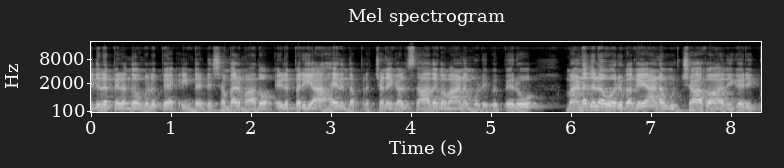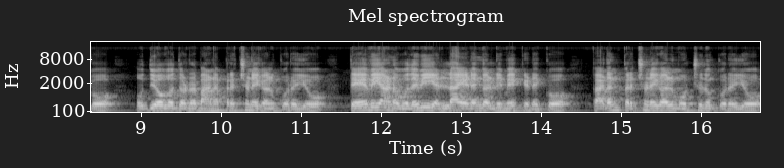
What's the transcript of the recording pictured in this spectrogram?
இதில் பிறந்தவங்களுக்கு இந்த டிசம்பர் மாதம் எழுப்பறியாக இருந்த பிரச்சனைகள் சாதகமான முடிவு பெறும் மனதில் ஒரு வகையான உற்சாகம் அதிகரிக்கும் உத்தியோக தொடர்பான பிரச்சனைகள் குறையும் தேவையான உதவி எல்லா இடங்கள்லையுமே கிடைக்கும் கடன் பிரச்சனைகள் முற்றிலும் குறையும்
